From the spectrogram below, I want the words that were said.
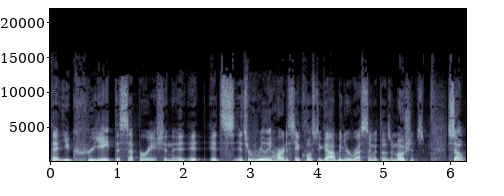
that you create the separation. It, it, it's, it's really hard to stay close to God when you're wrestling with those emotions. So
